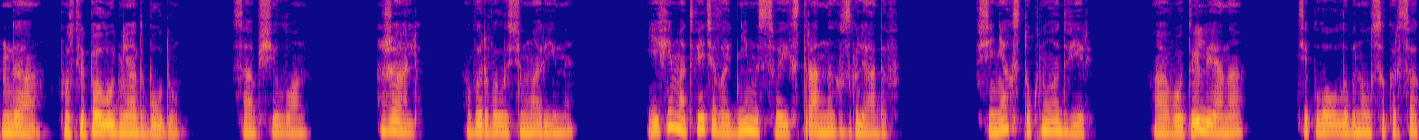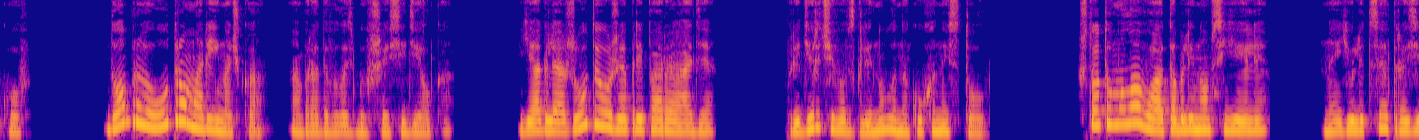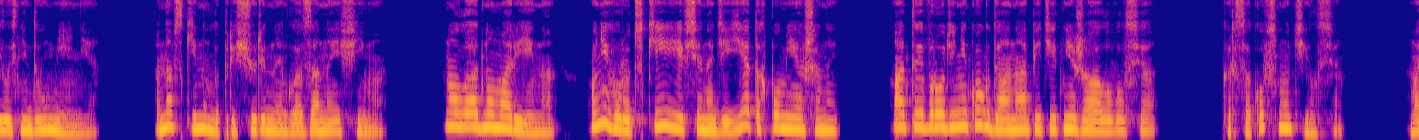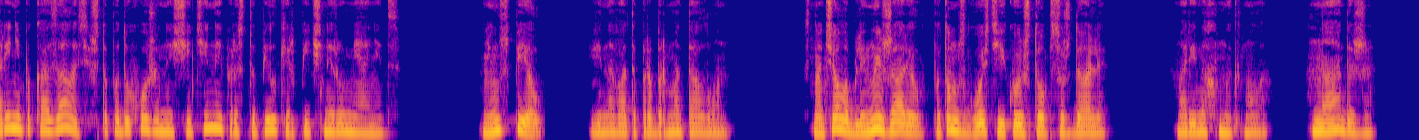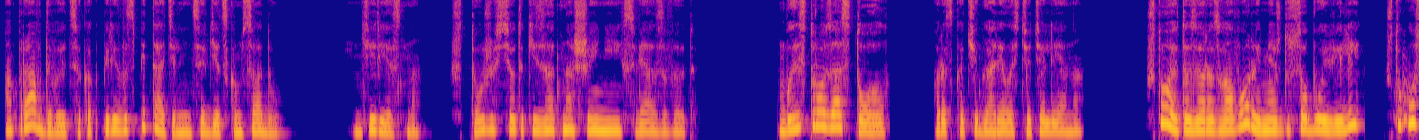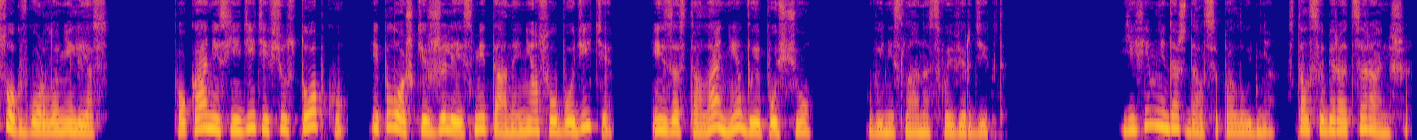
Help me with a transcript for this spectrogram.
«Да, после полудня отбуду», — сообщил он. «Жаль», — вырвалось у Марины. Ефим ответил одним из своих странных взглядов. В синях стукнула дверь. «А вот и Лена», — тепло улыбнулся Корсаков. «Доброе утро, Мариночка!» — обрадовалась бывшая сиделка. «Я гляжу, ты уже при параде!» Придирчиво взглянула на кухонный стол. «Что-то маловато блинов съели!» На ее лице отразилось недоумение. Она вскинула прищуренные глаза на Ефима. «Ну ладно, Марина, у них городские, и все на диетах помешаны. А ты вроде никогда на аппетит не жаловался». Корсаков смутился. Марине показалось, что под ухоженной щетиной проступил кирпичный румянец. «Не успел», — виновато пробормотал он. «Сначала блины жарил, потом с гостьей кое-что обсуждали». Марина хмыкнула. «Надо же! Оправдывается, как перед воспитательницей в детском саду. Интересно, что же все-таки за отношения их связывают?» «Быстро за стол!» — раскочегарилась тетя Лена. «Что это за разговоры между собой вели, что кусок в горло не лез?» Пока не съедите всю стопку и плошки с желе и сметаной не освободите, из-за стола не выпущу», — вынесла она свой вердикт. Ефим не дождался полудня, стал собираться раньше.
